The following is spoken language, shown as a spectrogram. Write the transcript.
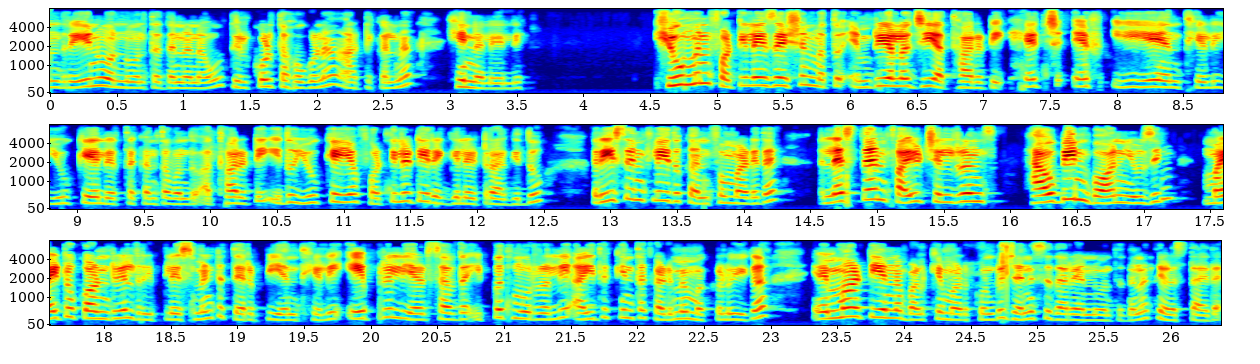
ಅಂದ್ರೆ ಏನು ಅನ್ನುವಂಥದ್ದನ್ನ ನಾವು ತಿಳ್ಕೊಳ್ತಾ ಹೋಗೋಣ ಆರ್ಟಿಕಲ್ನ ಹಿನ್ನೆಲೆಯಲ್ಲಿ. ಹ್ಯೂಮನ್ ಫರ್ಟಿಲೈಸೇಷನ್ ಮತ್ತು embryology authority H F E A ಅಂತ ಹೇಳಿ ಯು ಕೆ ಇರ್ತಕ್ಕಂಥ ಒಂದು ಅಥಾರಿಟಿ ಇದು ಯು ಕೆಯ ಫರ್ಟಿಲಿಟಿ ರೆಗ್ಯುಲೇಟರ್ ಆಗಿದ್ದು ರೀಸೆಂಟ್ಲಿ ಇದು ಕನ್ಫರ್ಮ್ ಮಾಡಿದೆ. Less than five childrens have been born using mitochondrial replacement therapy ಅಂತ ಹೇಳಿ ಏಪ್ರಿಲ್ ಎರಡ್ ಸಾವಿರದ ಇಪ್ಪತ್ತ್ ಮೂರರಲ್ಲಿ ಐದಕ್ಕಿಂತ ಕಡಿಮೆ ಮಕ್ಕಳು ಈಗ ಎಂ ಆರ್ ಟಿಯನ್ನ ಬಳಕೆ ಮಾಡಿಕೊಂಡು ಜನಿಸಿದ್ದಾರೆ ಅನ್ನುವಂಥದ್ದನ್ನ ತಿಳಿಸ್ತಾ ಇದೆ.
